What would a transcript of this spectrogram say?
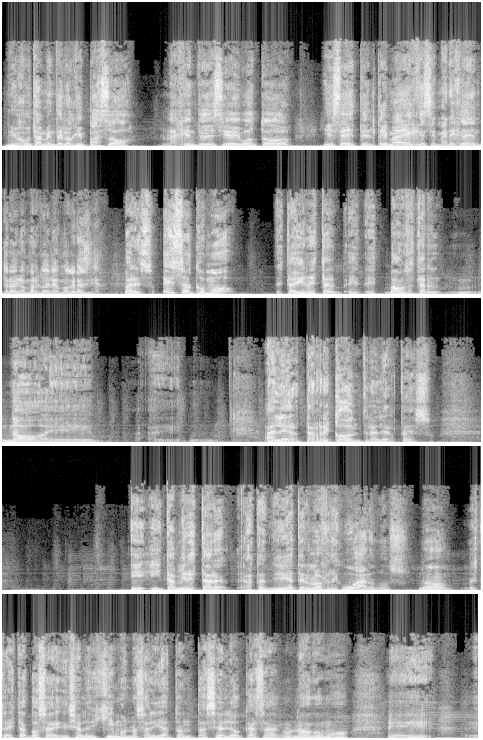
Digo, justamente lo que pasó. La gente decidió y votó, y es este. El tema es que se maneje dentro de los marcos de la democracia. Para eso. Eso como está bien estar, eh, eh, vamos a estar, mm, no, eh, alerta, recontra alerta eso. Y, y también estar, hasta diría tener los resguardos, ¿no? Esta, esta cosa que ya lo dijimos, no salir a tontas y a locas, a- ¿no? Como eh, eh,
